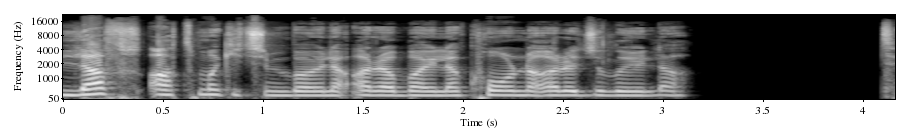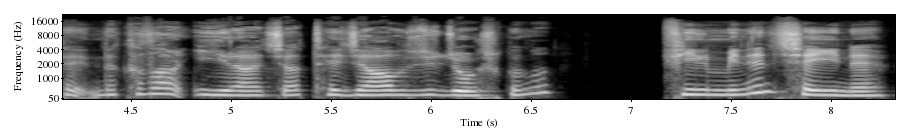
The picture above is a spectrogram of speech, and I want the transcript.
laf atmak için böyle arabayla, korna aracılığıyla. Te- ne kadar iğrenç ya. Tecavüzcü coşkunun filminin şeyini,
